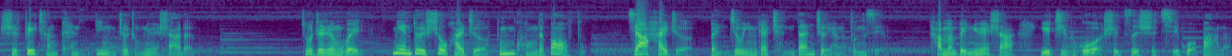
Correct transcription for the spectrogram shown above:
是非常肯定这种虐杀的。作者认为，面对受害者疯狂的报复，加害者本就应该承担这样的风险，他们被虐杀也只不过是自食其果罢了。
